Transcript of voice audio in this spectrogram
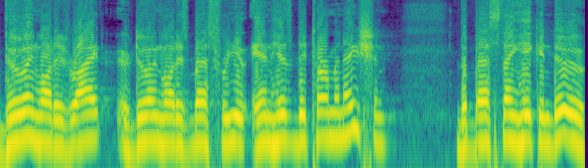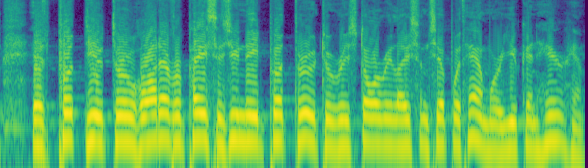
Doing what is right or doing what is best for you in His determination. The best thing he can do is put you through whatever paces you need put through to restore relationship with him, where you can hear him,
